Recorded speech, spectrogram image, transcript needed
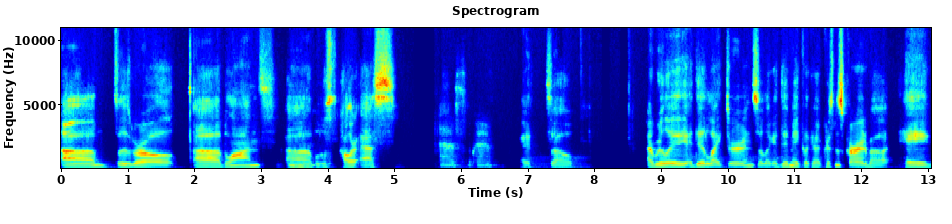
um so this girl uh blonde uh mm-hmm. we'll just call her S. S, okay. Okay. So I really I did liked her and so like I did make like a Christmas card about hey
